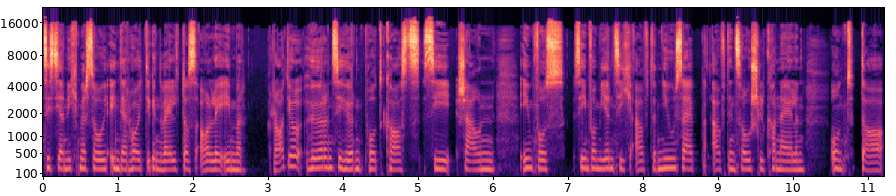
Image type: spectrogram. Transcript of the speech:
Es ist ja nicht mehr so in der heutigen Welt, dass alle immer Radio hören, sie hören Podcasts, sie schauen Infos, sie informieren sich auf der News-App, auf den Social-Kanälen und da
